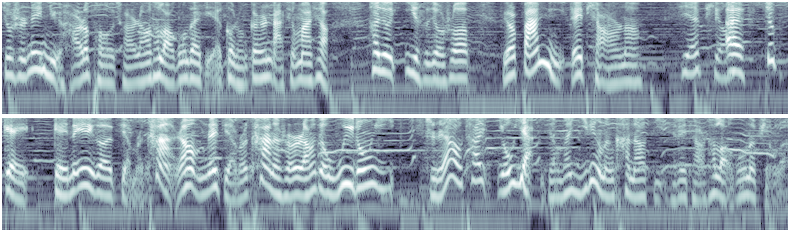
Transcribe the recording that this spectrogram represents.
就是那女孩的朋友圈，然后她老公在底下各种跟人打情骂俏，她就意思就是说，比如把你这条呢。截屏，哎，就给给那个姐们儿看，然后我们这姐们儿看的时候，然后就无意中一，只要她有眼睛，她一定能看到底下这条她老公的评论，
